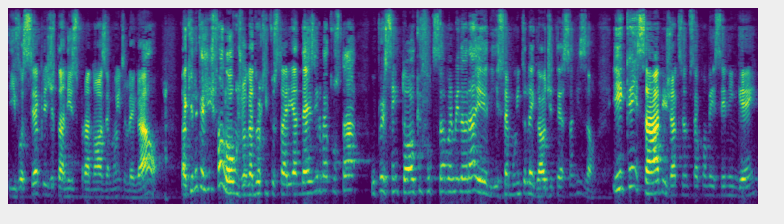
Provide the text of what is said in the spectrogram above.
e você acreditar nisso para nós é muito legal, aquilo que a gente falou, um jogador que custaria 10, ele vai custar o percentual que o futsal vai melhorar ele. Isso é muito legal de ter essa visão. E quem sabe, já que você não precisa convencer ninguém,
